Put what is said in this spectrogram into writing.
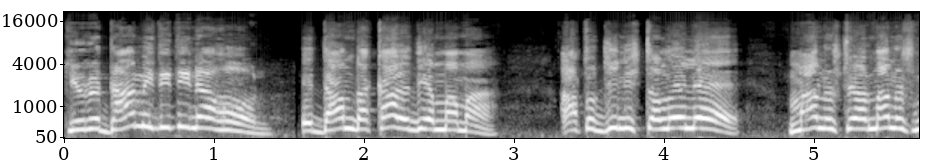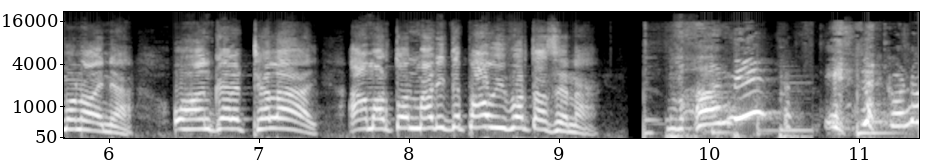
কেউ দামই দিতি না হন। এই দামটা কারে দিয়ে মামা? এত জিনিসটা লইলে মানুষটা আর মানুষ মনে হয় না। অহংকারের ঠেলায় আমার তোর মাটিতে পাউই পড়তাছে না। মানে? এটা কোনো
